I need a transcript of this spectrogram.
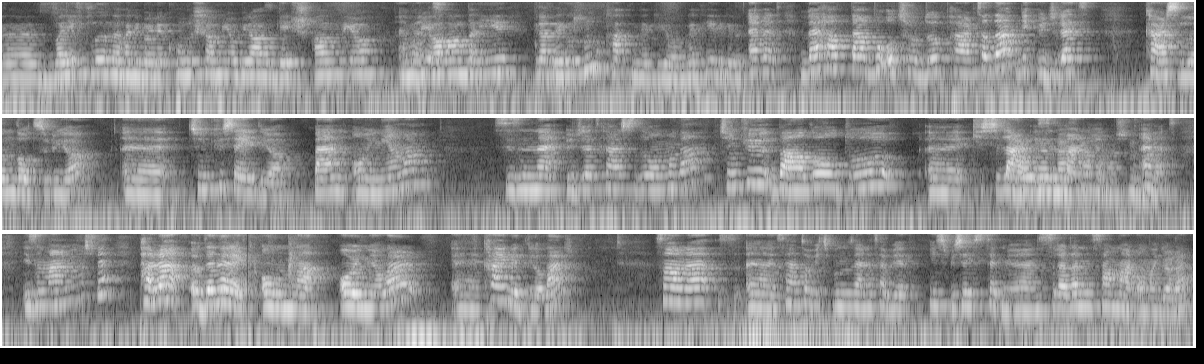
E, zayıflığını hani böyle konuşamıyor, biraz geç anlıyor. Ama Evet. bir alanda iyi, biraz egosunu mu tatmin ediyor? Ne diyebiliriz? Evet ve hatta bu oturduğu partada bir ücret karşılığında oturuyor. Ee, çünkü şey diyor, ben oynayamam sizinle ücret karşılığı olmadan. Çünkü bağlı olduğu e, kişiler izin Organizasyon vermiyormuş. Evet, izin vermiyormuş ve para ödenerek onunla oynuyorlar, e, kaybediyorlar. Sonra e, Sentovic bunun üzerine tabii hiçbir şey hissetmiyor. Yani sıradan insanlar ona göre.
